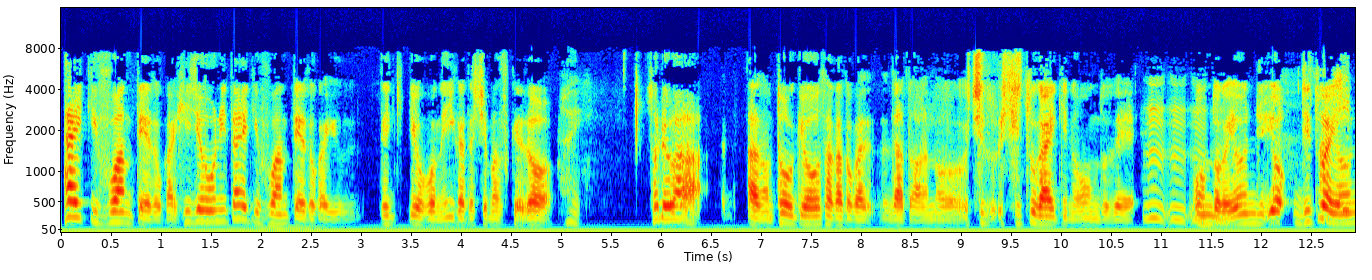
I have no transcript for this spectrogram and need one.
大気不安定とか、非常に大気不安定とかいう天気予報の言い方しますけど、はい、それは、あの、東京、大阪とかだと、あの、室外機の温度で、温度が40、よ実は40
